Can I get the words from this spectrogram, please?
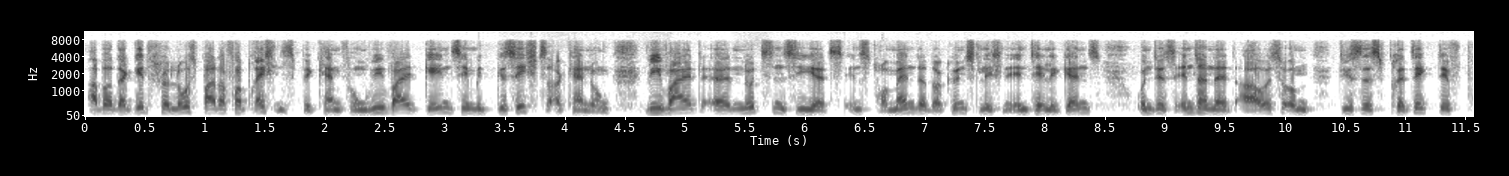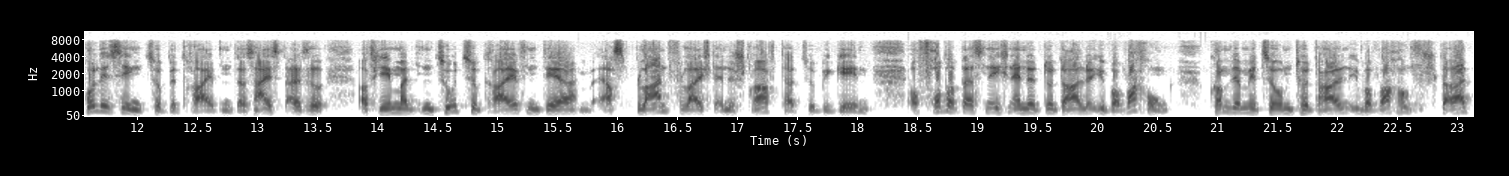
Aber da geht es schon los bei der Verbrechensbekämpfung. Wie weit gehen Sie mit Gesichtserkennung? Wie weit äh, nutzen Sie jetzt Instrumente der künstlichen Intelligenz und des Internet aus, um dieses Predictive Policing zu betreiben? Das heißt also, auf jemanden zuzugreifen, der erst plant, vielleicht eine Straftat zu begehen. Erfordert das nicht eine totale Überwachung? Kommen wir mit so einem totalen Überwachungsstaat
